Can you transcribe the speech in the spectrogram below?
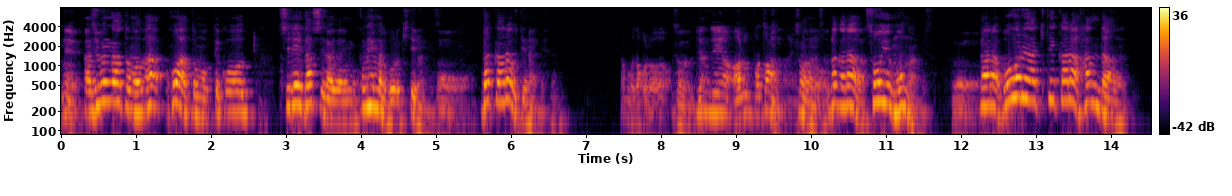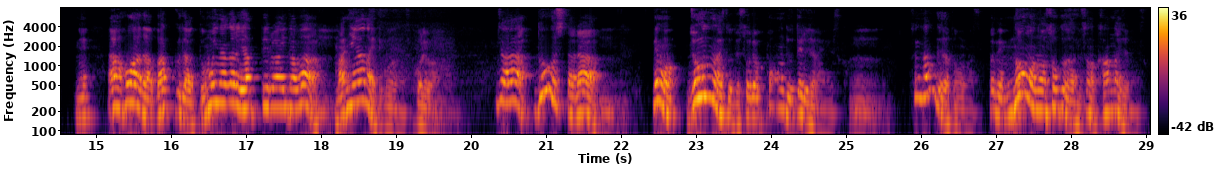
ねあ自分がともあ、フォアと思ってこう、指令出してる間にもうこの辺までボール来てるんですだから打てないんですよね。うだからだからそう全然あるパターンなんやそうなんですよ。だからそういうもんなんです。うんだからボールが来てから判断、ね、あ、フォアだ、バックだって思いながらやってる間はうん間に合わないってことなんです、これは。じゃあ、どうしたら、うんでも上手な人ってそれをポーンって打てるじゃないですか。うんそれなんでだと思います？だって脳の速度なんてそんな変わんないじゃないですか。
